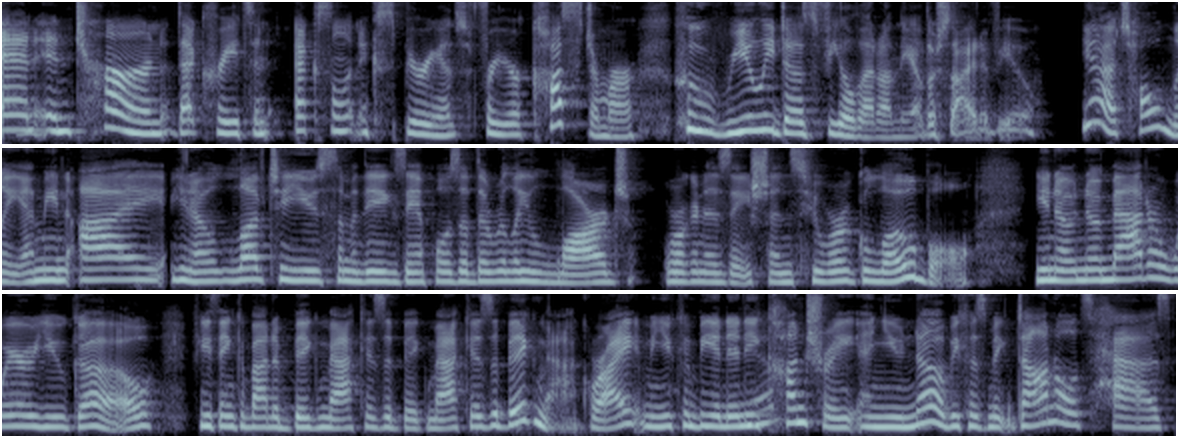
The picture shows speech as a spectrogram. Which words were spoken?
And in turn, that creates an excellent experience for your customer who really does feel that on the other side of you. Yeah, totally. I mean, I, you know, love to use some of the examples of the really large organizations who are global. You know, no matter where you go, if you think about a Big Mac is a Big Mac is a Big Mac, right? I mean, you can be in any yeah. country and you know because McDonald's has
